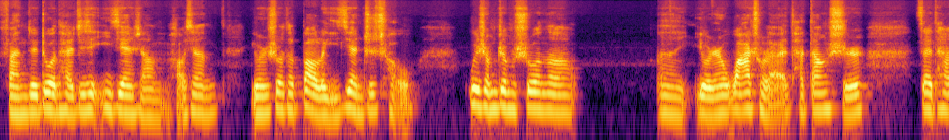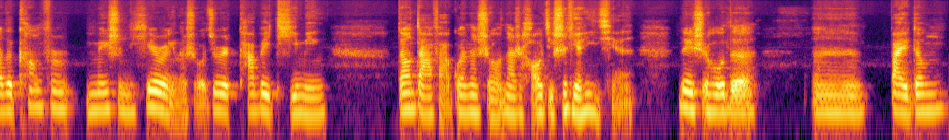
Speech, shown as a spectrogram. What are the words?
反对堕胎这些意见上，好像有人说他报了一箭之仇。为什么这么说呢？嗯，有人挖出来，他当时在他的 confirmation hearing 的时候，就是他被提名当大法官的时候，那是好几十年以前。那时候的，嗯，拜登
